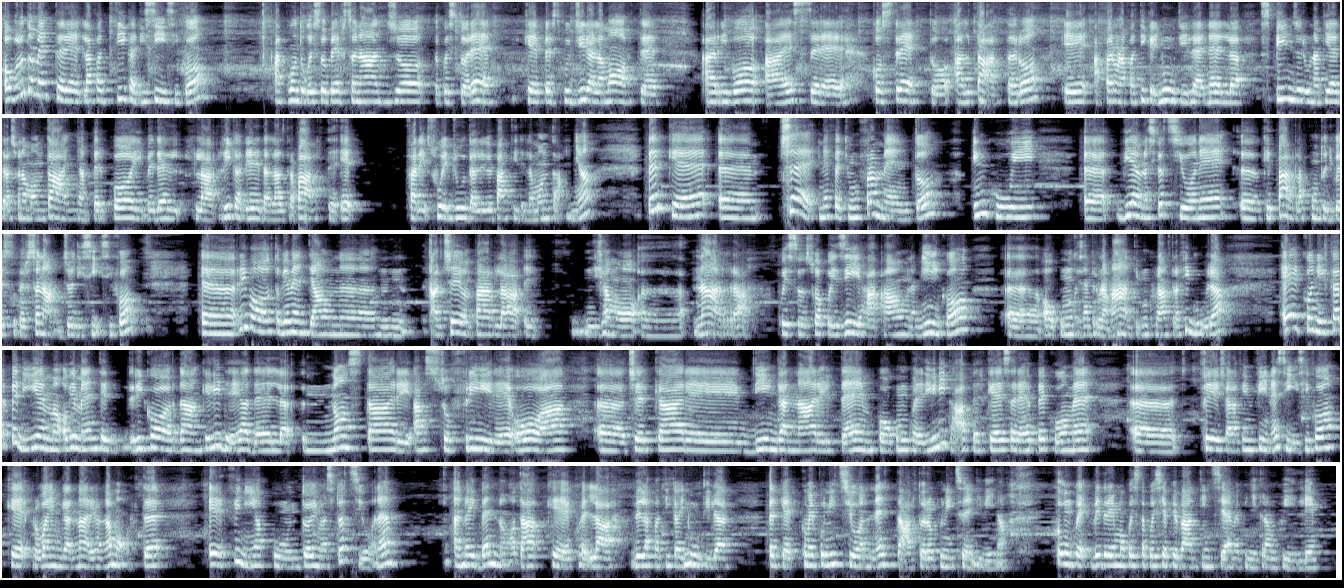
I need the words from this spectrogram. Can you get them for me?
Ho voluto mettere la fatica di Sisifo appunto questo personaggio, questo re che per sfuggire alla morte arrivò a essere costretto al Tartaro e a fare una fatica inutile nel spingere una pietra su una montagna per poi vederla ricadere dall'altra parte e fare su e giù dalle due parti della montagna, perché eh, c'è in effetti un frammento in cui eh, vi è una situazione eh, che parla appunto di questo personaggio di Sisifo, eh, rivolto ovviamente a un, um, al CEO, parla, diciamo, eh, narra questa sua poesia a un amico eh, o comunque sempre un amante, comunque un'altra figura, e con il Carpe Diem ovviamente ricorda anche l'idea del non stare a soffrire o a eh, cercare di ingannare il tempo o comunque le divinità perché sarebbe come eh, fece alla fin fine Sisifo che provò a ingannare la morte e finì appunto in una situazione a noi ben nota che è quella della fatica inutile perché come punizione nel Tartaro punizione divina. Comunque vedremo questa poesia più avanti insieme, quindi tranquilli.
